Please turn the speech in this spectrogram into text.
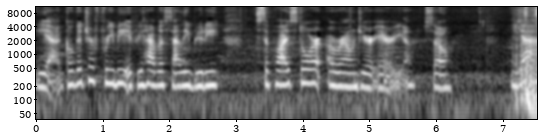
yeah, go get your freebie if you have a Sally Beauty supply store around your area. So, yeah.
